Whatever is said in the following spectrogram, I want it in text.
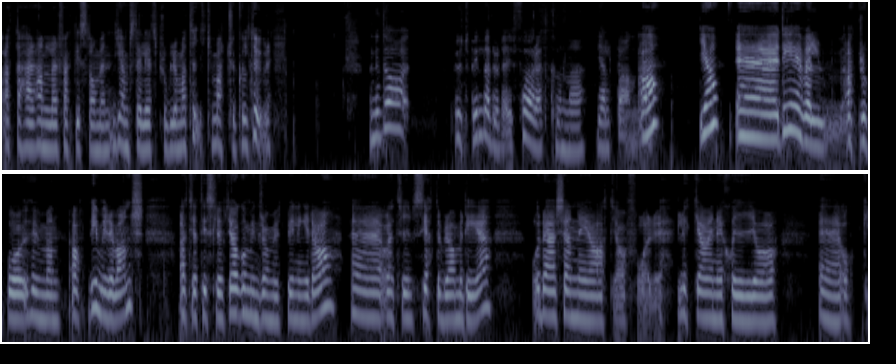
Att det här handlar faktiskt om en jämställdhetsproblematik, machokultur. Men idag utbildar du dig för att kunna hjälpa andra. Ja, ja eh, det är väl apropå hur man, ja det är min revansch. Att jag till slut, jag går min drömutbildning idag eh, och jag trivs jättebra med det. Och där känner jag att jag får lycka och energi och Eh, och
